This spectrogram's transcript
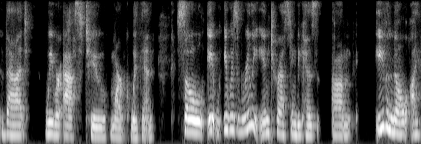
that we were asked to mark within. So it, it was really interesting because um, even though I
